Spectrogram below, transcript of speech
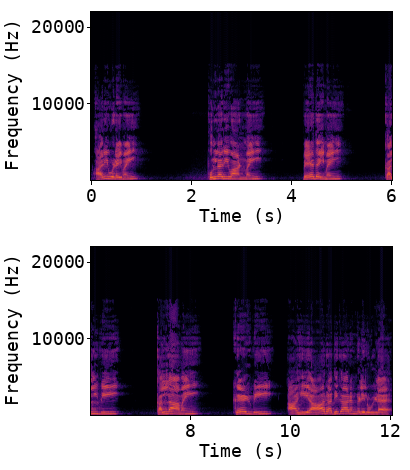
அறிவுடைமை புல்லறிவாண்மை பேதைமை கல்வி கல்லாமை கேள்வி ஆகிய ஆறு அதிகாரங்களில் உள்ள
